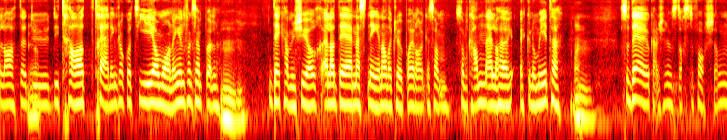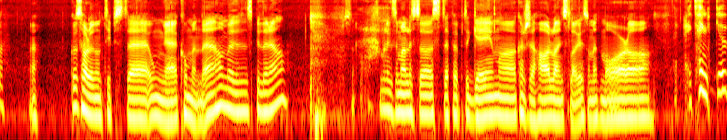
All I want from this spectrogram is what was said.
eller at du, de tar trening klokka ti om morgenen, f.eks. Mhm. Det kan vi ikke gjøre. Eller det er nesten ingen andre klubber i Norge som, som kan eller har økonomi til. Så det er jo kanskje den største forskjellen. Ja. Hvordan Har du noen tips til unge kommende håndballspillere? Som liksom har lyst til å step up the game og kanskje ha landslaget som et mål? og... Jeg tenker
